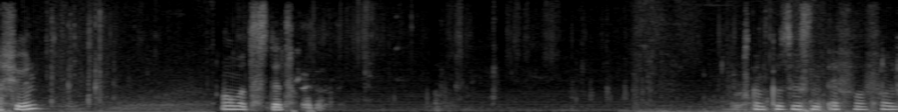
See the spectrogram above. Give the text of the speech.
Ah, schön. Oh, was ist das? Ich muss ganz kurz wissen, F war voll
